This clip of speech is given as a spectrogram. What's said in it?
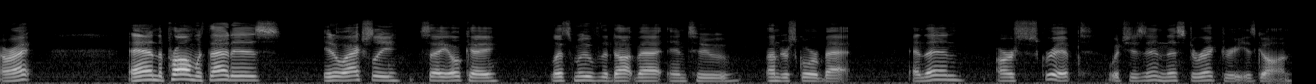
Alright? And the problem with that is, it'll actually say, okay, let's move the dot .bat into underscore bat. And then our script, which is in this directory, is gone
